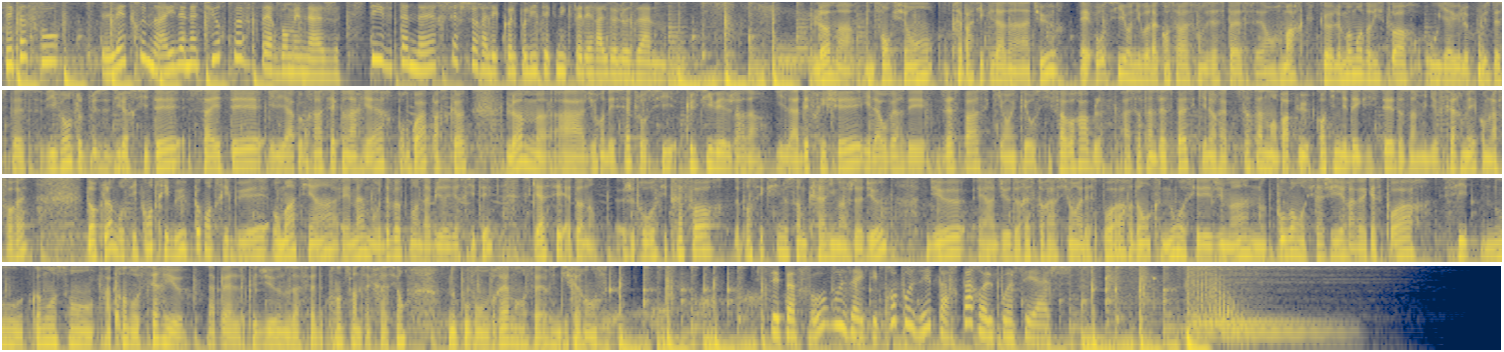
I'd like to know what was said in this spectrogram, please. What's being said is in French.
C'est pas faux. L'être humain et la nature peuvent faire bon ménage. Steve Tanner, chercheur à l'École polytechnique fédérale de Lausanne l'homme a une fonction très particulière dans la nature et aussi au niveau de la conservation des espèces. Et on remarque que le moment dans l'histoire où il y a eu le plus d'espèces vivantes, le plus de diversité, ça a été il y a à peu près un siècle en arrière. Pourquoi? Parce que l'homme a, durant des siècles aussi, cultivé le jardin. Il a défriché, il a ouvert des espaces qui ont été aussi favorables à certaines espèces qui n'auraient certainement pas pu continuer d'exister dans un milieu fermé comme la forêt. Donc l'homme aussi contribue, peut contribuer au maintien et même au développement de la biodiversité, ce qui est assez étonnant. Je trouve aussi très fort de penser que si nous sommes créés à l'image de Dieu. Dieu est un Dieu de restauration et d'espoir. Donc nous aussi les humains, nous pouvons aussi agir avec espoir. Si nous commençons à prendre au sérieux l'appel que Dieu nous a fait de prendre soin de sa création, nous pouvons vraiment faire une différence. C'est pas faux, vous a été proposé par parole.ch.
